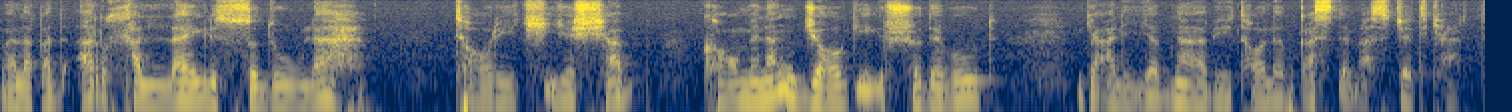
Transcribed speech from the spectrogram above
و لقد ارخ اللیل صدوله تاریکی شب کاملا جاگیر شده بود میگه علی ابن ابی طالب قصد مسجد کرد.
